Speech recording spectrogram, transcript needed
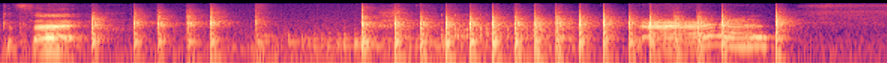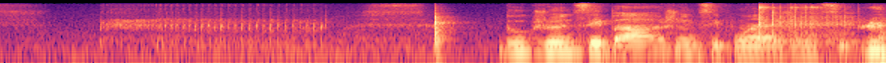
Que faire? Donc je ne sais pas, je ne sais point, je ne sais plus.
